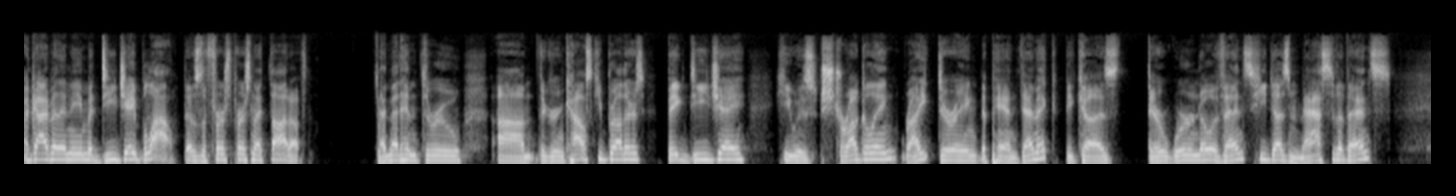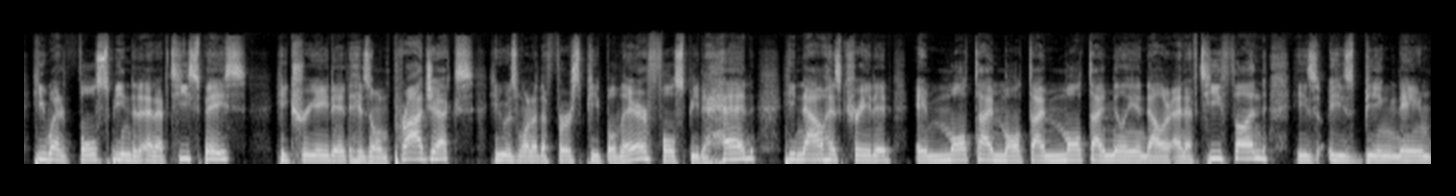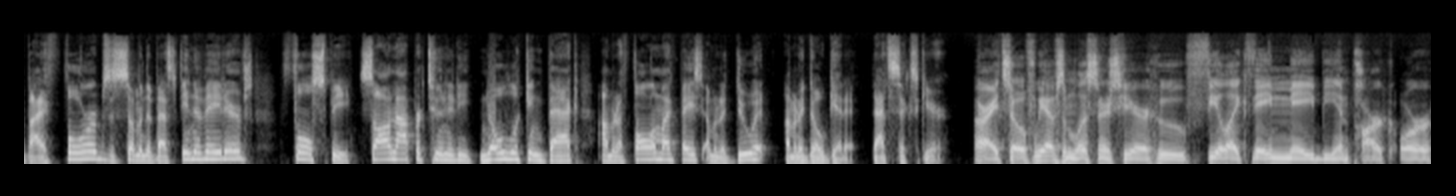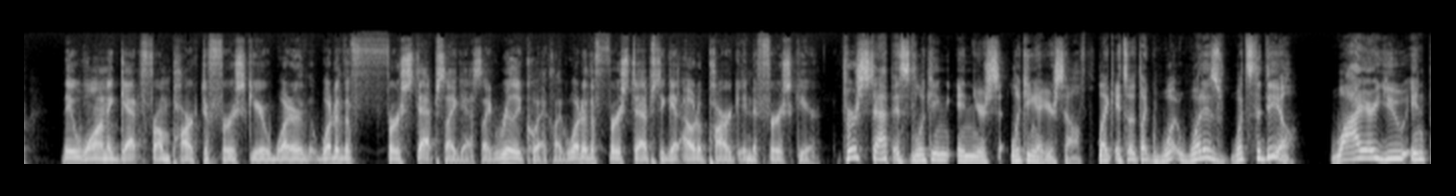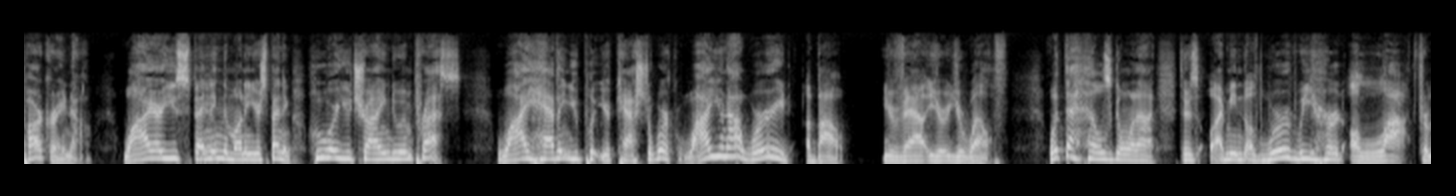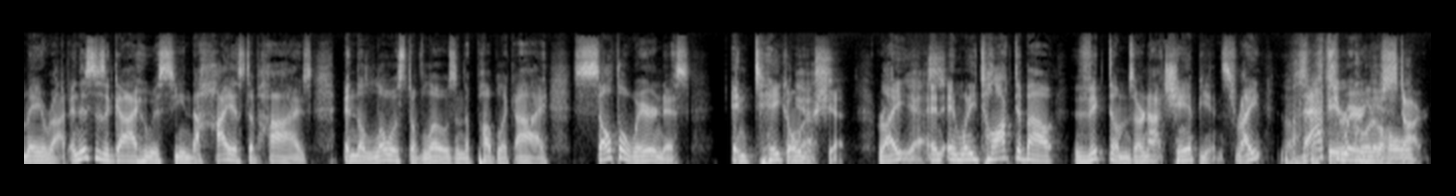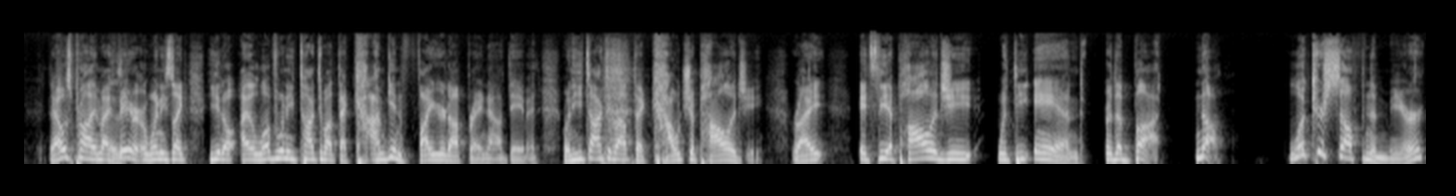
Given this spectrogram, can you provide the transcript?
a guy by the name of DJ Blau. That was the first person I thought of. I met him through um, the Gronkowski brothers, big DJ. He was struggling right during the pandemic because there were no events. He does massive events. He went full speed into the NFT space. He created his own projects. He was one of the first people there, full speed ahead. He now has created a multi, multi, multi million dollar NFT fund. He's, he's being named by Forbes as some of the best innovators full speed. Saw an opportunity, no looking back. I'm going to fall on my face. I'm going to do it. I'm going to go get it. That's sixth gear. All right. So if we have some listeners here who feel like they may be in park or they want to get from park to first gear, what are what are the first steps? I guess, like really quick, like what are the first steps to get out of park into first gear? First step is looking in your looking at yourself. Like it's like what what is what's the deal? Why are you in park right now? Why are you spending Yeah. the money you're spending? Who are you trying to impress? Why haven't you put your cash to work? Why are you not worried about your val your your wealth? What the hell's going on? There's, I mean, a word we heard a lot from A Rod, and this is a guy who has seen the highest of highs and the lowest of lows in the public eye self awareness and take ownership. Right. Yes. And and when he talked about victims are not champions, right? That's That's where you start. That was probably my favorite. When he's like, you know, I love when he talked about the. I'm getting fired up right now, David. When he talked about the couch apology, right? It's the apology with the and or the but. No, look yourself in the mirror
